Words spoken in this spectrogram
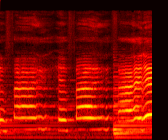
If I, if I fight it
